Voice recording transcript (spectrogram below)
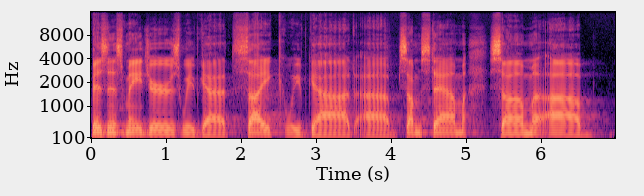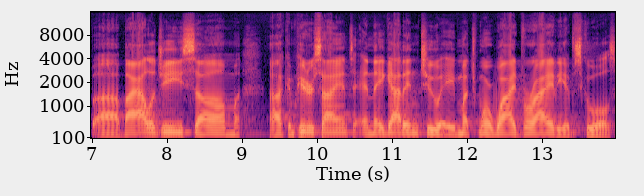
business majors, we've got psych, we've got uh, some STEM, some uh, uh, biology, some uh, computer science, and they got into a much more wide variety of schools.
